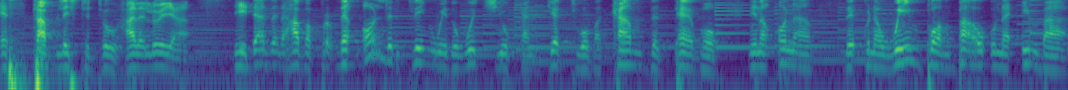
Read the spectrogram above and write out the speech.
established too. Hallelujah. He doesn't have a pro- the only thing with which you can get to overcome the devil. Ninaona the, kuna wimbo ambao unaimba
